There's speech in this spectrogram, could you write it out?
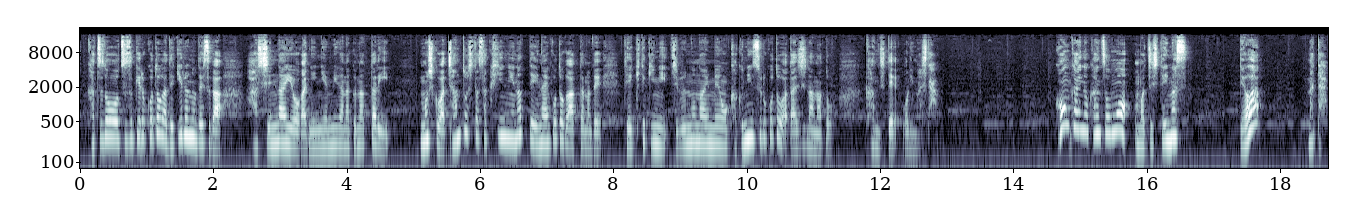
活動を続けることができるのですが、発信内容が人間味がなくなったり、もしくはちゃんとした作品になっていないことがあったので、定期的に自分の内面を確認することは大事だなと感じておりました。今回の感想もお待ちしています。では、また。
